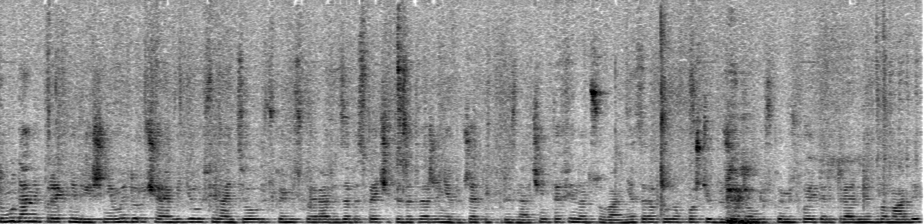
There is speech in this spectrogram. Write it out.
Тому даним проектним рішенням ми доручаємо відділу фінансів Овруцької міської ради забезпечити затвердження бюджетних призначень та фінансування за рахунок коштів бюджету Овруцької міської територіальної громади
